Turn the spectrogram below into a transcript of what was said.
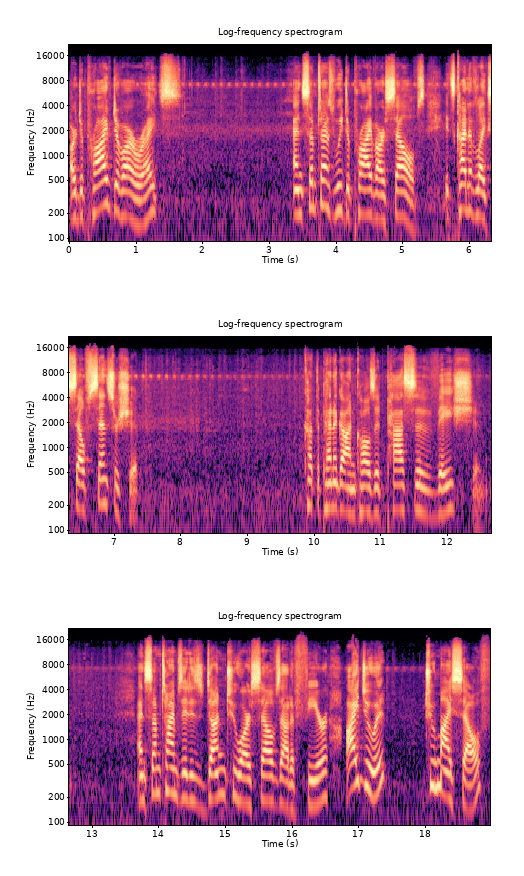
are deprived of our rights. And sometimes we deprive ourselves. It's kind of like self censorship. Cut the Pentagon calls it passivation. And sometimes it is done to ourselves out of fear. I do it to myself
